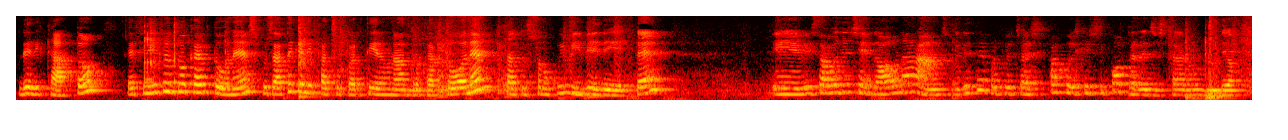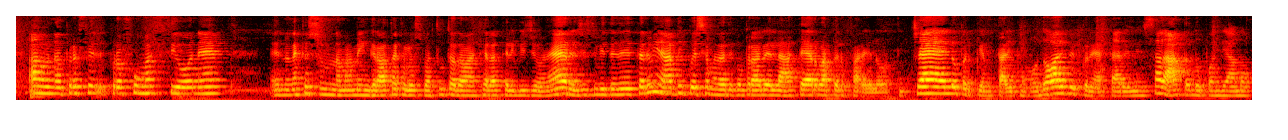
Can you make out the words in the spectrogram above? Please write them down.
delicato. È finito il tuo cartone? Scusate che vi faccio partire un altro cartone, tanto sono qui, mi vedete e vi stavo dicendo ho un arancio vedete proprio cioè si fa quel che si può per registrare un video. Ha una profumazione eh, non è che sono una mamma ingrata che l'ho sbattuta davanti alla televisione eh, registro video determinati poi siamo andati a comprare la terra per fare l'orticello per piantare i pomodori per piantare l'insalata dopo andiamo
